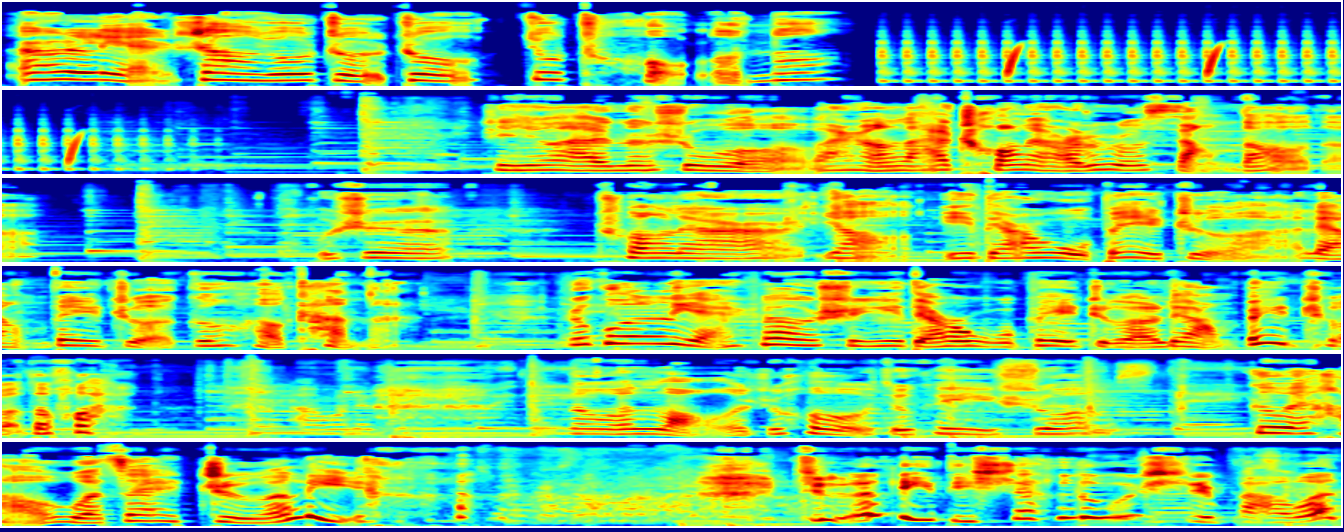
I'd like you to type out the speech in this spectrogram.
而脸上有褶皱就丑了呢？这句话呢是我晚上拉窗帘的时候想到的，不是窗帘要一点五倍折、两倍折更好看吗？如果脸上是一点五倍折、两倍折的话，那我老了之后就可以说：“各位好，我在这里。”这里的山路十八弯。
